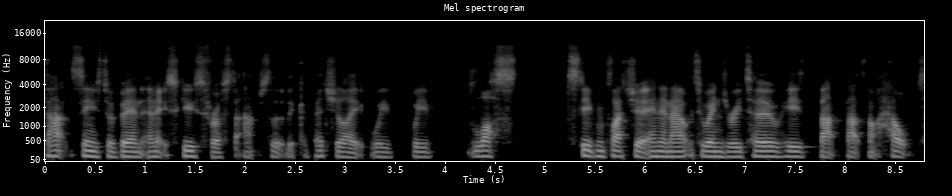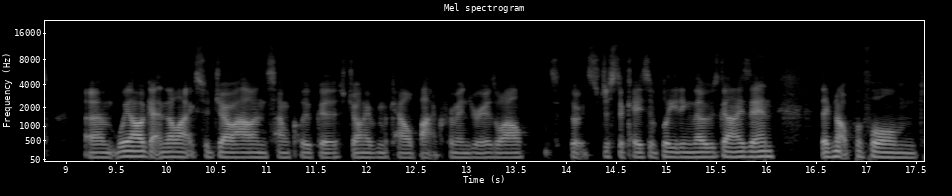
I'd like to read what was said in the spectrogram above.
that seems to have been an excuse for us to absolutely capitulate. We've we've lost Steven Fletcher in and out to injury too. He's that that's not helped. Um, we are getting the likes of Joe Allen, Sam Clucas, John McKell back from injury as well. So it's just a case of bleeding those guys in. They've not performed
